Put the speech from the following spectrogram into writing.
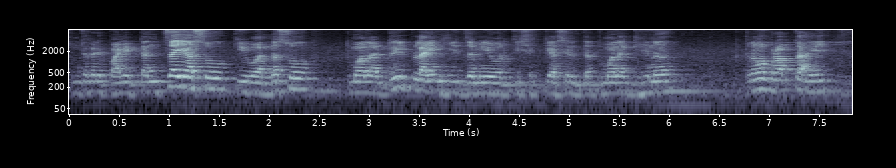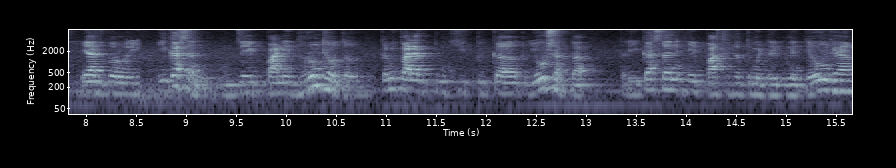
तुमच्याकडे पाणी टंचाई असो किंवा नसो तुम्हाला ड्रीप लाईन ही जमिनीवरती शक्य असेल तर तुम्हाला घेणं क्रमप्राप्त आहे. याचबरोबर इकासन जे पाणी धरून ठेवतं कमी पाण्यात तुमची पिकं येऊ शकतात. तर इकासन हे पाच लिटर तुम्ही ड्रीपने देऊन घ्या.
